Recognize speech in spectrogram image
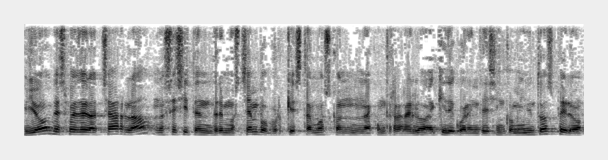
Yo, después de la charla, no sé si tendremos tiempo porque estamos con una contrarreloj aquí de 45 minutos, pero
